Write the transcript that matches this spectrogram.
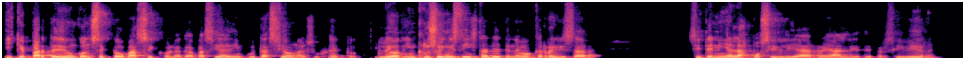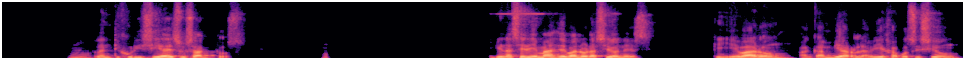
Y que parte de un concepto básico, la capacidad de imputación al sujeto. incluso en este instante tenemos que revisar si tenía las posibilidades reales de percibir la antijuricidad de sus actos. Y una serie más de valoraciones que llevaron a cambiar la vieja posición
